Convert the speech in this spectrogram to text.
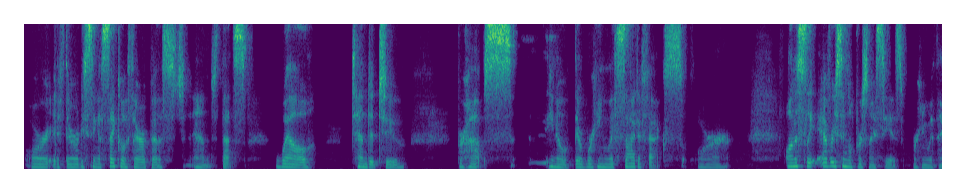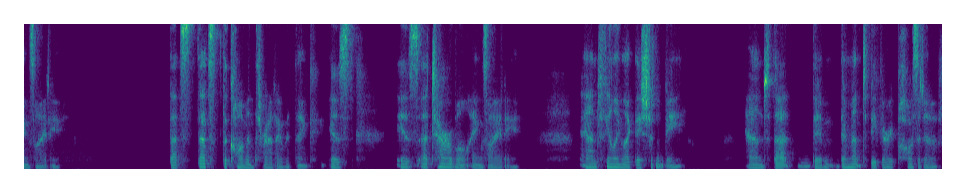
or if they're already seeing a psychotherapist and that's well tended to, perhaps, you know, they're working with side effects or honestly every single person i see is working with anxiety that's that's the common thread i would think is is a terrible anxiety and feeling like they shouldn't be and that they they're meant to be very positive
